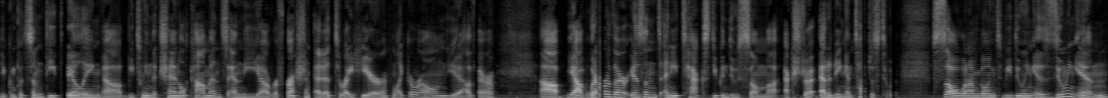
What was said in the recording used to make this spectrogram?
You can put some detailing uh, between the channel comments and the uh, refresh and edit right here, like around, yeah, there. Uh, yeah, whatever there isn't any text, you can do some uh, extra editing and touches to it. So what I'm going to be doing is zooming in.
